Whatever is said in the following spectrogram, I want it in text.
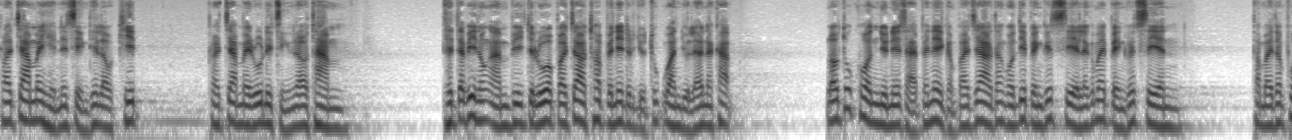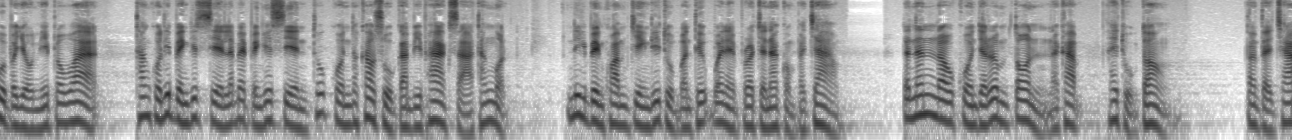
พระเจ้าไม่เห็นในสิ่งที่เราคิด พระเจ้าไม่รู้ในสิ่งที่เราทำแต่พี่น้องอามพีจะรู้ว่าพระเจ้าทอดเป็นเนตรเราอยู่ทุกวันอยู่แล้วนะครับ เราทุกคนอยู่ในสายพระเนตรกับพระเจ้า ทั้งคนที่เป็นคริสเตียนและก็ไม่เป็นคริสเตียนทำไมต้องพูดประโยคนี้ เพราะว่าทั้งคนที่เป็นคริสเตียนและไม่เป็นคริสเตียน ทุกคนต้องเข้าสู่การพิพากษาทั้งหมด นี่เป็นความจริงที่ถูกบันทึกไว้ในพระเจ้าของพระเจ้าดังนั้นเราควรจะเริ่มต้นนะครับให้ถูกต้อง ตั้งแต่เช้า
